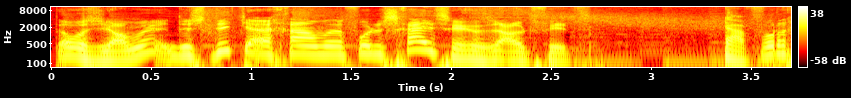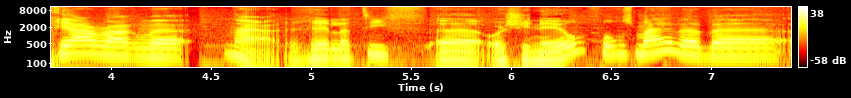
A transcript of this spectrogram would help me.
Dat was jammer. Dus dit jaar gaan we voor de scheidsrechters outfit. Ja, vorig jaar waren we nou ja, relatief eh, origineel volgens mij. We hebben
